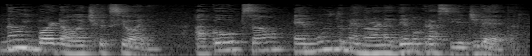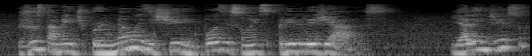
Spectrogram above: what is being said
Não importa a ótica que se olhe, a corrupção é muito menor na democracia direta, justamente por não existirem posições privilegiadas. E além disso,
